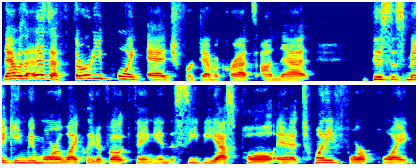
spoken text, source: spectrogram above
that was that's a 30 point edge for Democrats on that. This is making me more likely to vote thing in the CBS poll and a 24 point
